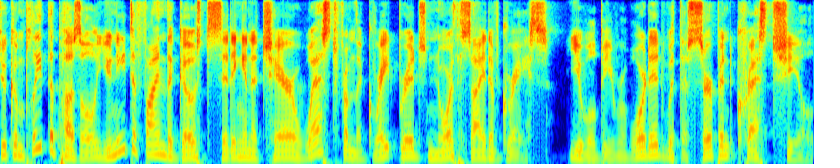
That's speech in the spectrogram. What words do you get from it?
To complete the puzzle, you need to find the ghost sitting in a chair west from the Great Bridge north Site of Grace. You will be rewarded with the Serpent Crest Shield.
